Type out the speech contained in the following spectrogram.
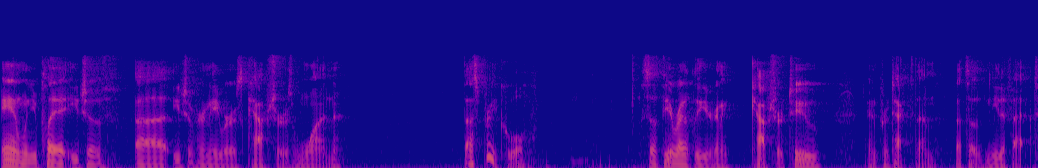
and when you play it, each of uh, each of her neighbors captures one. That's pretty cool. So theoretically, you're going to capture two and protect them. That's a neat effect.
